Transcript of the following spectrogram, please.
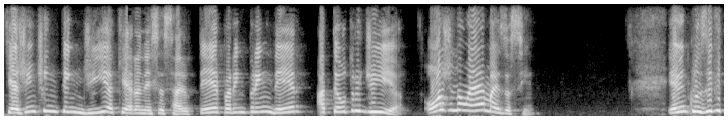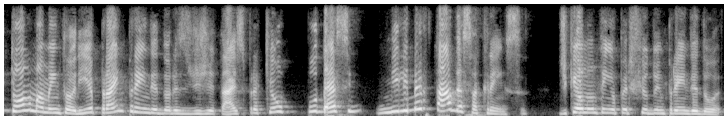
que a gente entendia que era necessário ter para empreender até outro dia. Hoje não é mais assim. Eu, inclusive, estou numa mentoria para empreendedores digitais para que eu pudesse me libertar dessa crença de que eu não tenho o perfil do empreendedor.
